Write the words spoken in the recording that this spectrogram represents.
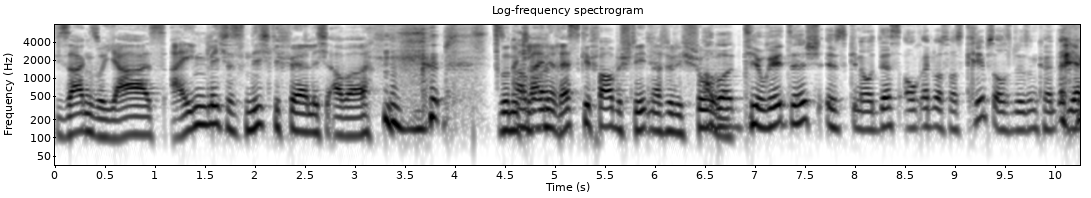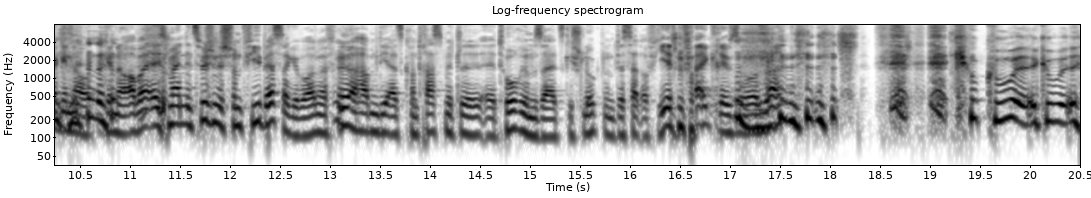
die sagen so, ja, ist eigentlich ist nicht gefährlich, aber so eine Aber- kleine Restgefahr besteht natürlich schon. Aber theoretisch ist genau das auch etwas, was Krebs auslösen könnte. ja, genau, genau. Aber ich meine, inzwischen ist schon viel besser geworden, weil früher Ja. haben die als Kontrastmittel äh, Thoriumsalz geschluckt und das hat auf jeden Fall Krebs verursacht. cool, cool.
